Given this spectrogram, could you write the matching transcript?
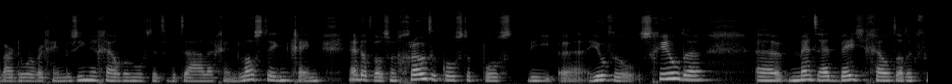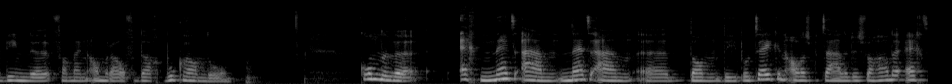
waardoor we geen benzinegelden hoefden te betalen, geen belasting. Geen, hè, dat was een grote kostenpost die heel veel scheelde. met het beetje geld dat ik verdiende van mijn anderhalve dag boekhandel, konden we echt net aan, net aan uh, dan de hypotheek en alles betalen. Dus we hadden echt,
